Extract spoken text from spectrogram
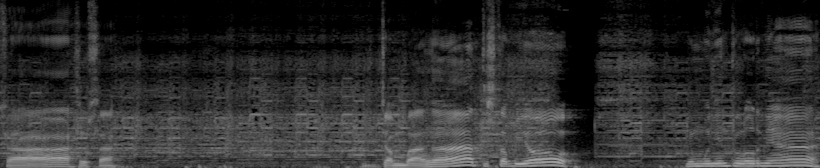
Susah, susah. Kejam banget Istobio Nyembunyiin telurnya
